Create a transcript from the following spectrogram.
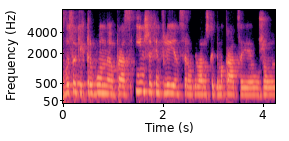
з высокіх трыбун праз іншых інфлюенсераў беларускай дэмакратыі ўжо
